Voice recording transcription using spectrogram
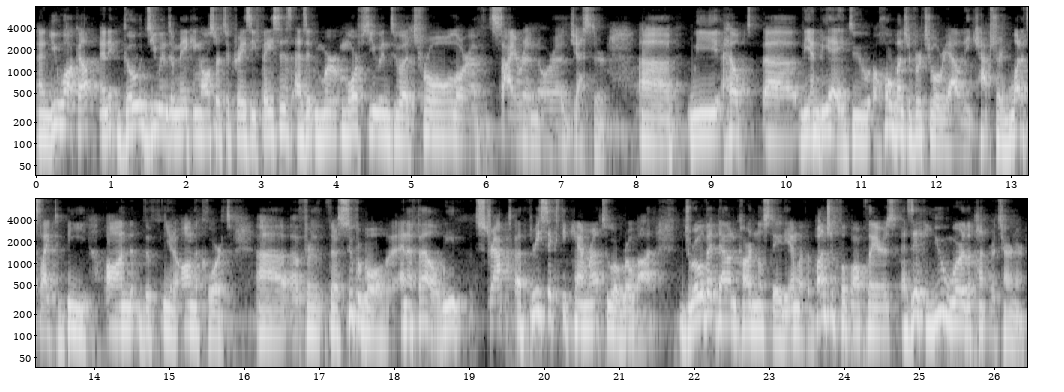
and you walk up and it goads you into making all sorts of crazy faces as it morphs you into a troll or a siren or a jester. Uh, we helped uh, the NBA do a whole bunch of virtual reality, capturing what it's like to be on the you know on the court. Uh, for the Super Bowl, NFL, we strapped a 360 camera to a robot, drove it down Cardinal Stadium with a bunch of football players as if you were the punt returner,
